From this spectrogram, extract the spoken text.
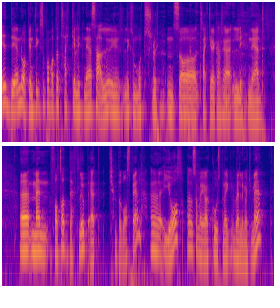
er det noen ting som på en måte trekker litt ned. Særlig liksom mot slutten så trekker det kanskje litt ned. Uh, men fortsatt, Deathloop er et kjempebra spill uh, i år, som jeg har kost meg veldig mye med.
